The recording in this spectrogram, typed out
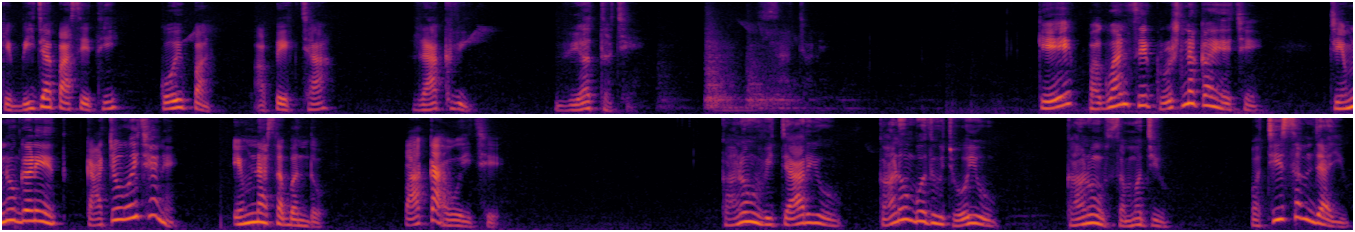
કે બીજા પાસેથી કોઈ પણ અપેક્ષા રાખવી વ્યર્થ છે. કે ભગવાન શ્રી કૃષ્ણ કહે છે, જેમનું ગણિત કાચું હોય છે ને, એમના સંબંધો પાકા હોય છે. ઘણું વિચાર્યું, ઘણું બધું જોયું, ઘણું સમજ્યું, પછી સમજાયું,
